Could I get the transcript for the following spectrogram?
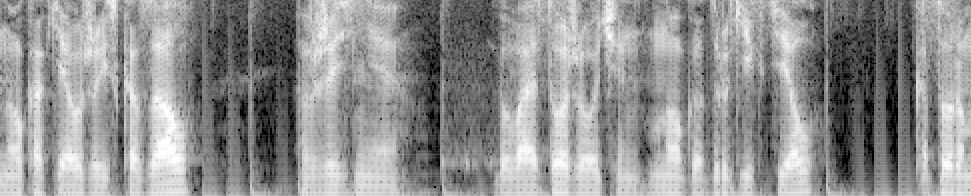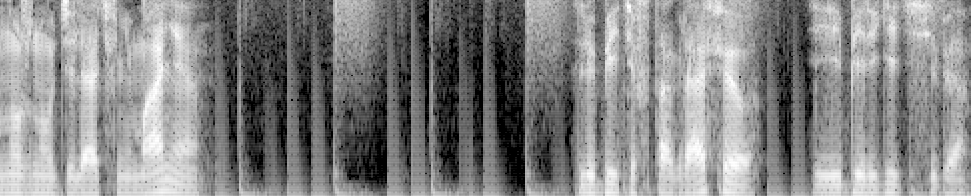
Но, как я уже и сказал, в жизни бывает тоже очень много других дел, которым нужно уделять внимание. Любите фотографию и берегите себя.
